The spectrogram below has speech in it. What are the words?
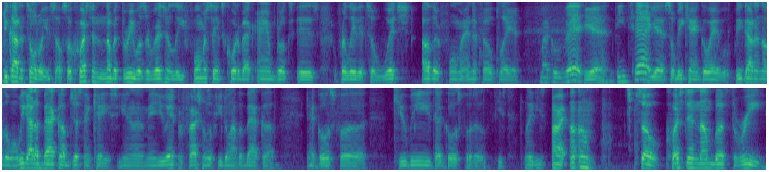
You got to total yourself. So, question number three was originally former Saints quarterback Aaron Brooks is related to which other former NFL player? Michael Vick. Yeah. V Tech. Yeah, so we can't go ahead. We got another one. We got a backup just in case. You know what I mean? You ain't professional if you don't have a backup. That goes for QBs. That goes for the ladies. Ladies. All right. Uh-uh. So, question number three.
